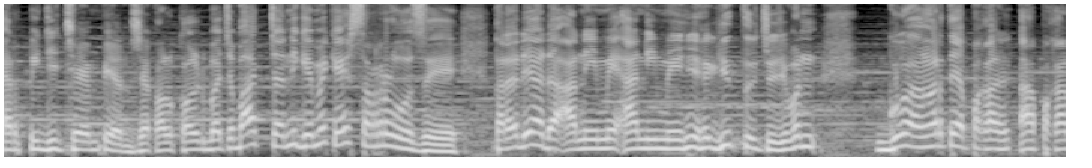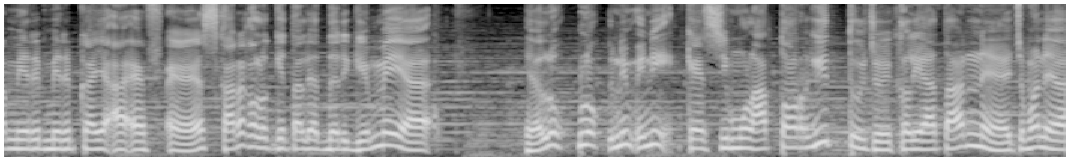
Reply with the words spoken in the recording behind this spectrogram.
RPG Champions ya. Kalau kalau dibaca-baca nih game kayak seru sih. Karena dia ada anime-animenya gitu. Cuman gue gak ngerti apakah apakah mirip-mirip kayak AFS. Karena kalau kita lihat dari game ya ya look look ini ini kayak simulator gitu cuy kelihatannya. Cuman ya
